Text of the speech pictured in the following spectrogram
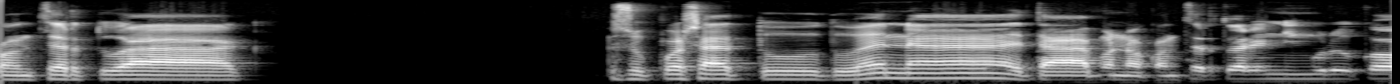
kontzertuak suposatu duena eta bueno, kontzertuaren inguruko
